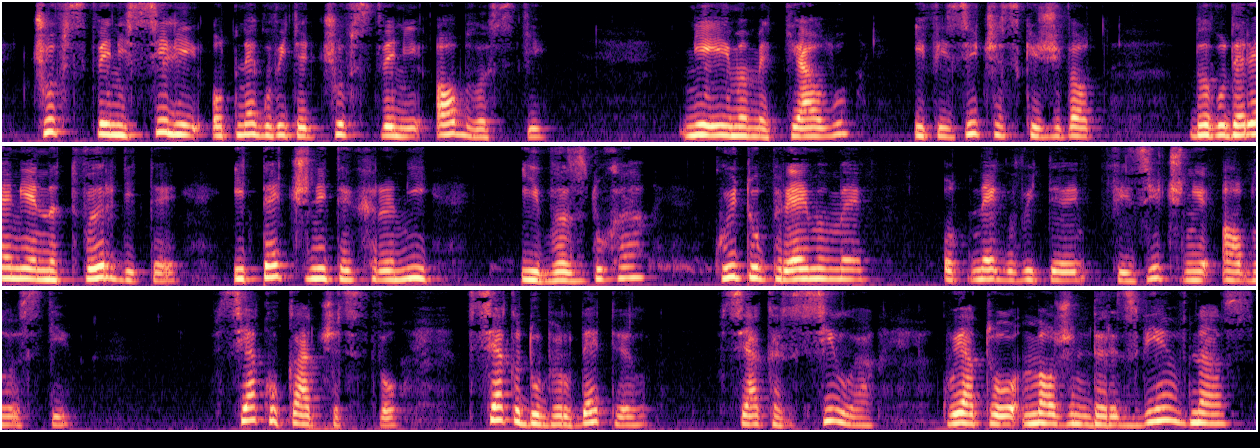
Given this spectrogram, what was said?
– чувствени сили от неговите чувствени области. Ние имаме тяло и физически живот, благодарение на твърдите и течните храни и въздуха, които приемаме от неговите физични области. Всяко качество, всяка добродетел, всяка сила, която можем да развием в нас,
